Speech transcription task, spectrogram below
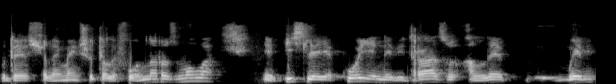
буде щонайменше телефонна розмова, е, після якої не відразу, але ми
